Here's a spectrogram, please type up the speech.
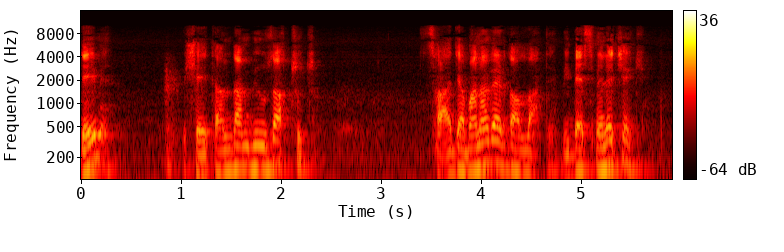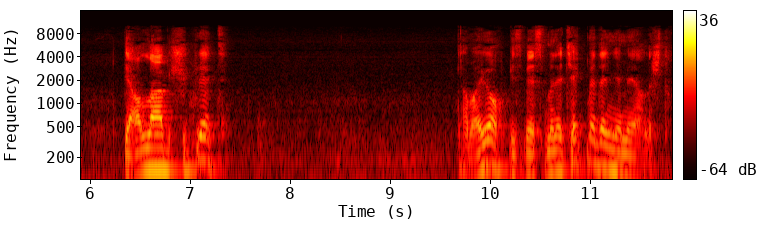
Değil mi? Şeytandan bir uzak tut. Sadece bana verdi Allah de. Bir besmele çek. Bir Allah'a bir şükret. Ama yok biz besmele çekmeden yemeye alıştık.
